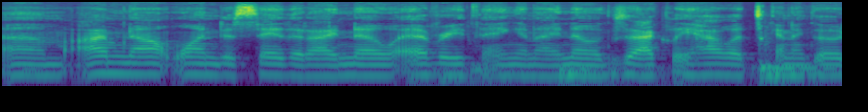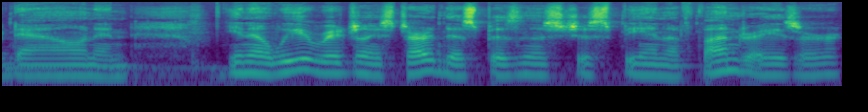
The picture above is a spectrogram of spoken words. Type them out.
Um, I'm not one to say that I know everything and I know exactly how it's going to go down. And, you know, we originally started this business just being a fundraiser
